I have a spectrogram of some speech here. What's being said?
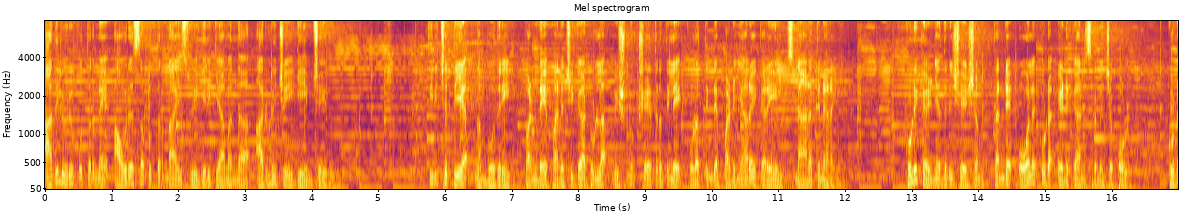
അതിലൊരു പുത്രനെ ഔരസപുത്രനായി സ്വീകരിക്കാമെന്ന് അരുളി ചെയ്യുകയും ചെയ്തു. തിരിച്ചെത്തിയ നമ്പൂതിരി. പണ്ടേ പനച്ചിക്കാട്ടുള്ള വിഷ്ണു ക്ഷേത്രത്തിലെ കുളത്തിന്റെ പടിഞ്ഞാറേക്കരയിൽ സ്നാനത്തിനിറങ്ങി. കുളി കഴിഞ്ഞതിനു ശേഷം തന്റെ ഓലക്കുട എടുക്കാൻ ശ്രമിച്ചപ്പോൾ കുട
